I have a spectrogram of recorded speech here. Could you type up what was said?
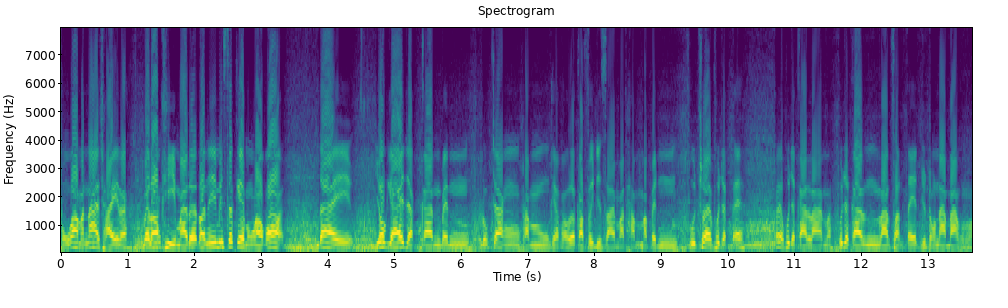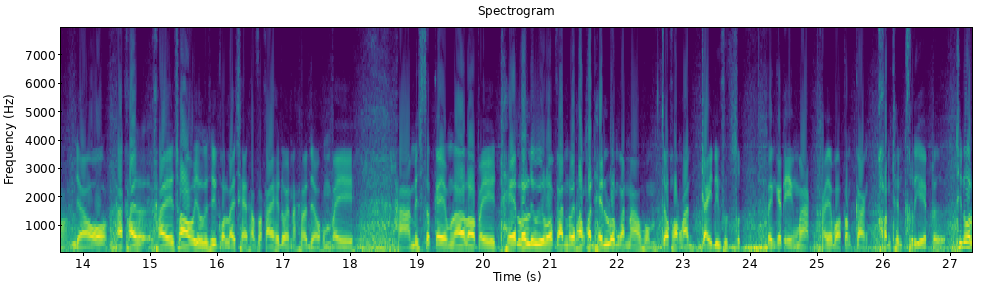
ผมว่ามันน่าใช้นะ ไปลองขี่มาด้วย ตอนนี้มิสเตอร์เกมของเราก็ ได้โยกย้ายจากการเป็นลูกจ้างทำเกี่ยวกับเรื่องกราฟิกดีไซน์มาทำมาเป็นผู้ช่วยผู้จัดเอ๊ะก็เป็นผู้จัดการร้านนะผู้จัดการร้านซันเตสอยู่ตรงหน้าบ้านผมเดี๋ยวถ้าใครใครชอบอย่าลืมที่กดไลค์แชร์ทับสกายให้ด้วยนะแล้วเดี๋ยวผมไปหามิสเตอร์เกมแล้วเราไปเทสรถรีวิวรถกัน ไปทำคอนเทนต์ร่วมกันนะครับผม เจ้าของร้านใจดีสุดๆ เป็นกันเองมากใครจะบอกต้องการคอนเทนต์ครีเอเตอร์ที่นู่น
